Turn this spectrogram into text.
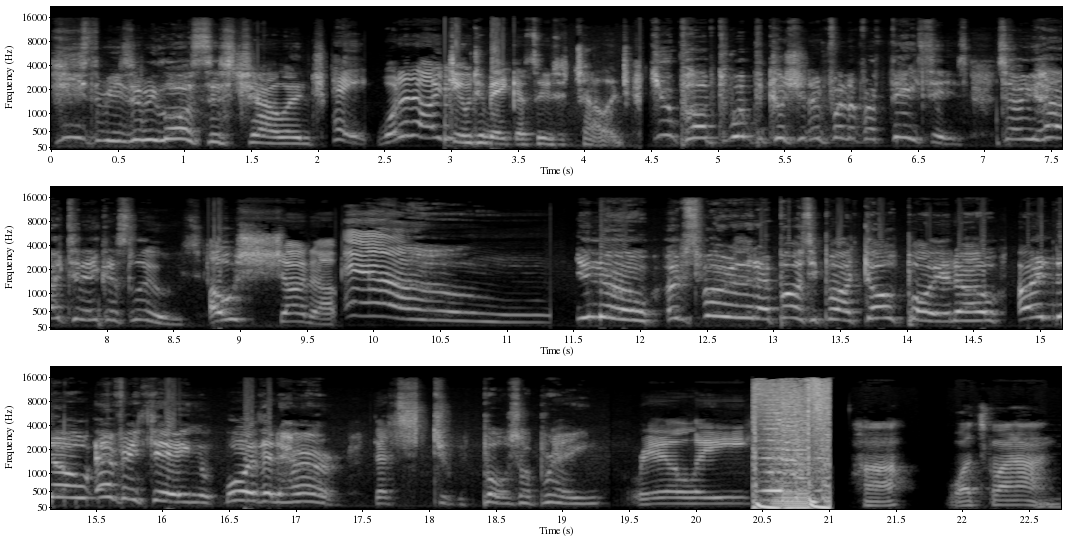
He's the reason we lost this challenge. Hey, what did I do to make us lose a challenge? You popped whoopee cushion in front of our faces, so you had to make us lose. Oh, shut up. Ow! You know, I'm smarter than that bossy pot golf ball, you know. I know everything more than her. That stupid bozo brain. Really? Huh? What's going on?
